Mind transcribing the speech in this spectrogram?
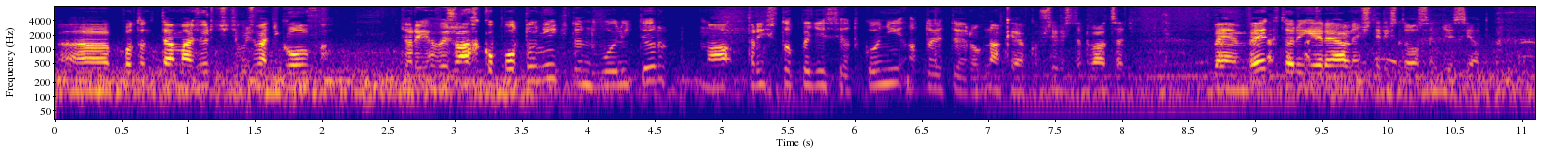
A potom tam máš určite budeš mať Golfa, ktorý ho vieš ľahko potuniť, ten 2 liter na 350 koní a to je, to je rovnaké ako 420 BMW, ktorý je reálne 480.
